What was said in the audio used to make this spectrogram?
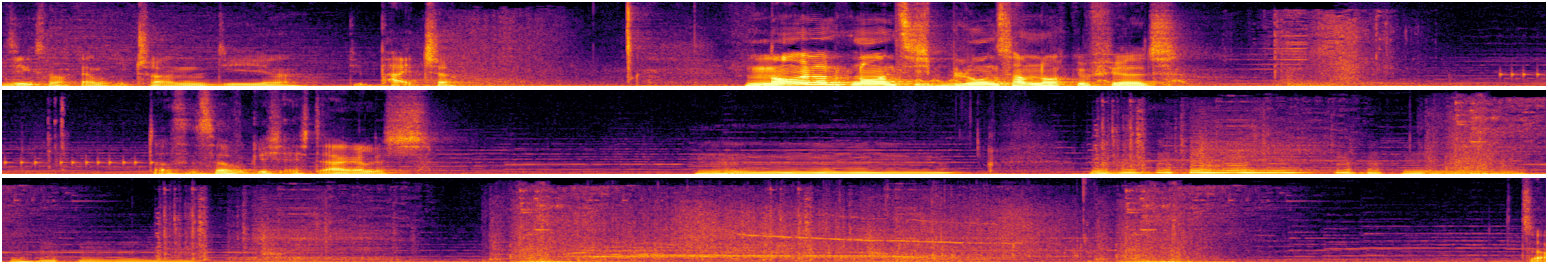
Links noch ganz gut schaden, die, die Peitsche. 99 Bloons haben noch gefehlt. Das ist ja wirklich echt ärgerlich. So.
